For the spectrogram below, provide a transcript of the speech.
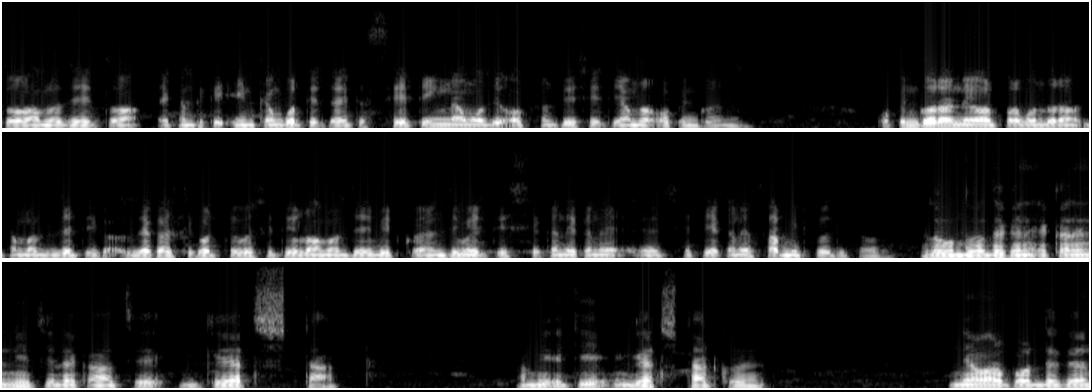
তো আমরা যেহেতু এখান থেকে ইনকাম করতে চাই, তো সেটিং নামও যে অপশনটি সেটি আমরা ওপেন করে নেব। ওপেন করা নেওয়ার পর বন্ধুরা, আমাদের যেটি যে কাজটি করতে হবে, সেটি হলো আমার যে বিটকয়েন জিমেলটি সেখানে এখানে, সেটি এখানে সাবমিট করে দিতে হবে। হ্যালো বন্ধুরা, দেখেন এখানে নিচে লেখা আছে গেট স্টার্ট আমি এটি গেট স্টার্ট করে নেওয়ার পর দেখেন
